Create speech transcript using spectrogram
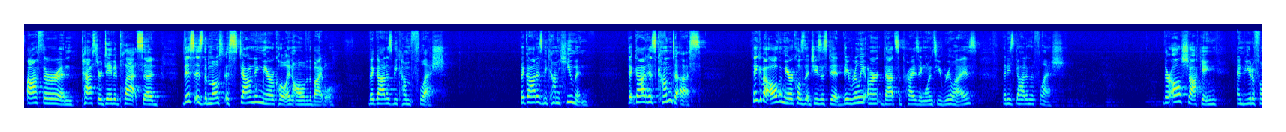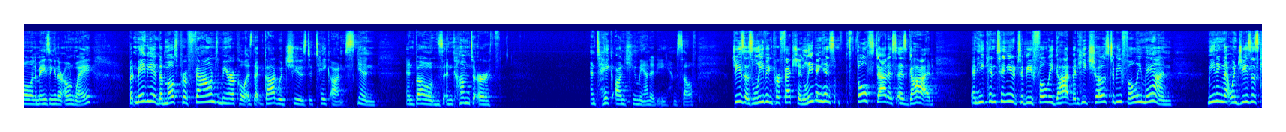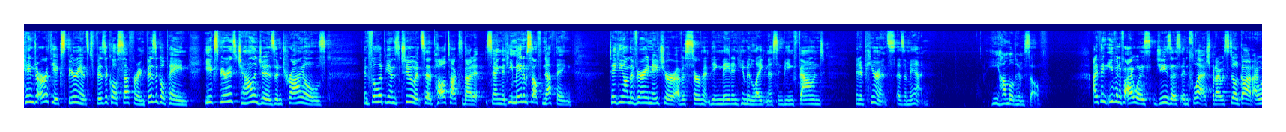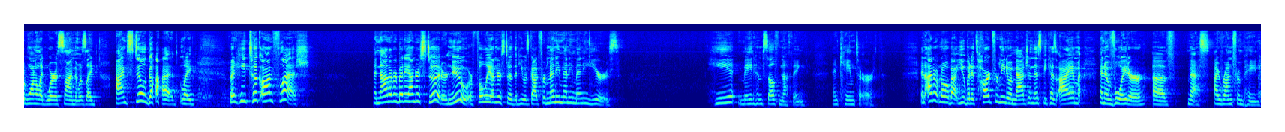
Author and pastor David Platt said, This is the most astounding miracle in all of the Bible that God has become flesh, that God has become human, that God has come to us. Think about all the miracles that Jesus did. They really aren't that surprising once you realize that he's God in the flesh. They're all shocking and beautiful and amazing in their own way. But maybe the most profound miracle is that God would choose to take on skin and bones and come to earth and take on humanity himself. Jesus leaving perfection, leaving his full status as God, and he continued to be fully God, but he chose to be fully man. Meaning that when Jesus came to earth, he experienced physical suffering, physical pain. He experienced challenges and trials. In Philippians 2, it said, Paul talks about it, saying that he made himself nothing, taking on the very nature of a servant, being made in human likeness, and being found in appearance as a man. He humbled himself. I think even if I was Jesus in flesh, but I was still God, I would want to like wear a sign that was like, I'm still God. Like, but he took on flesh. And not everybody understood or knew or fully understood that he was God for many, many, many years. He made himself nothing and came to earth. And I don't know about you, but it's hard for me to imagine this because I am an avoider of mess. I run from pain.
